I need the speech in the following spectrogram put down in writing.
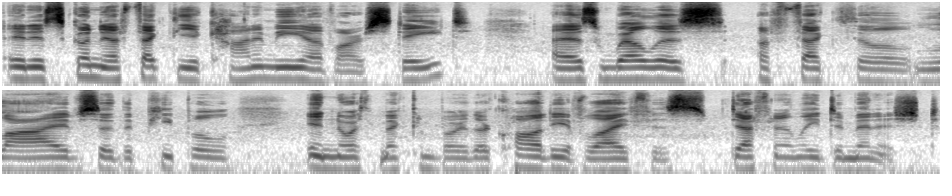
And it's going to affect the economy of our state as well as affect the lives of the people in North Mecklenburg. Their quality of life is definitely diminished.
